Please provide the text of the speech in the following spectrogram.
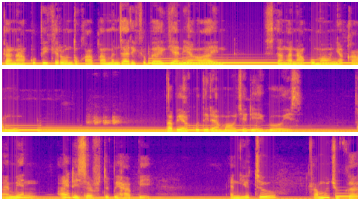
karena aku pikir untuk apa mencari kebahagiaan yang lain, sedangkan aku maunya kamu. Tapi aku tidak mau jadi egois. I mean, I deserve to be happy. And you too, kamu juga.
